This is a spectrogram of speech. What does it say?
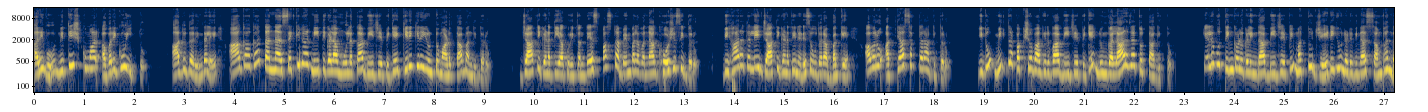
ಅರಿವು ನಿತೀಶ್ ಕುಮಾರ್ ಅವರಿಗೂ ಇತ್ತು. ಆದುದರಿಂದಲೇ ಆಗಾಗ ತನ್ನ ಸೆಕ್ಯುಲರ್ ನೀತಿಗಳ ಮೂಲಕ ಬಿಜೆಪಿಗೆ ಕಿರಿಕಿರಿಯುಂಟು ಮಾಡುತ್ತಾ ಬಂದಿದ್ದರು. ಜಾತಿ ಗಣತಿಯ ಕುರಿತಂತೆ ಸ್ಪಷ್ಟ ಬೆಂಬಲವನ್ನ ಘೋಷಿಸಿದ್ದರು. ಬಿಹಾರದಲ್ಲಿ ಜಾತಿ ಗಣತಿ ನಡೆಸುವುದರ ಬಗ್ಗೆ ಅವರು ಅತ್ಯಾಸಕ್ತರಾಗಿದ್ದರು. ಇದು ಮಿತ್ರ ಪಕ್ಷವಾಗಿರುವ ಬಿಜೆಪಿಗೆ ನುಂಗಲಾರದ ತುತ್ತಾಗಿತ್ತು. ಕೆಲವು ತಿಂಗಳುಗಳಿಂದ ಬಿಜೆಪಿ ಮತ್ತು ಜೆಡಿಯು ನಡುವಿನ ಸಂಬಂಧ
